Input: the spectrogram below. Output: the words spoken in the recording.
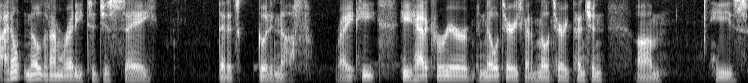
I don't know that I'm ready to just say that it's good enough, right? He he had a career in military. He's got a military pension. Um, he's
